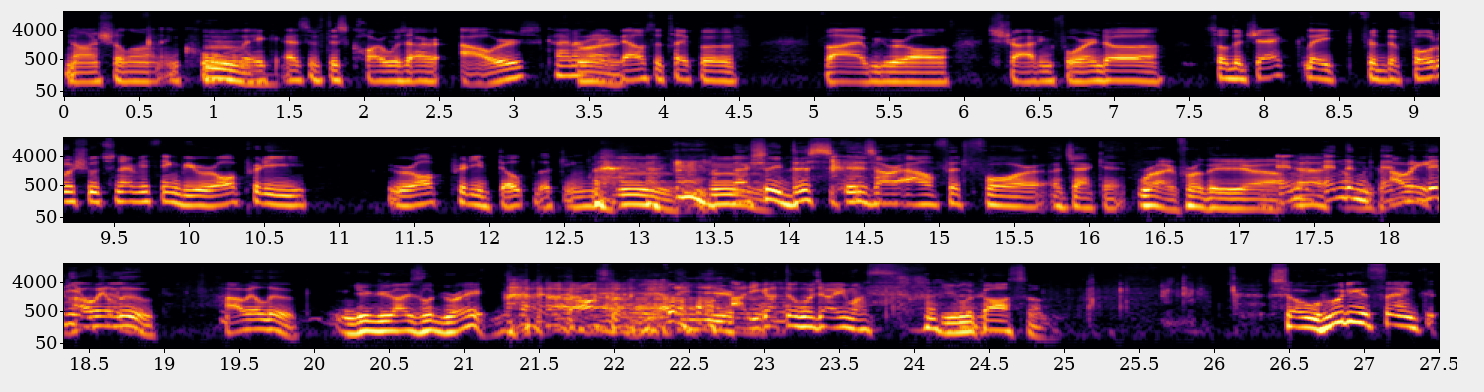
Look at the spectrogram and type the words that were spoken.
nonchalant and cool, mm. like as if this car was our ours, kind of. Right. Like that was the type of vibe we were all striving for. And uh, so the Jack, like for the photo shoots and everything, we were all pretty we were all pretty dope looking. Mm, mm. Actually, this is our outfit for a jacket. Right, for the... Uh, and, yes. and, the, and the video How too. Luke. Howie Luke. You guys look great. awesome. Thank you. you look awesome. So, who do you think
